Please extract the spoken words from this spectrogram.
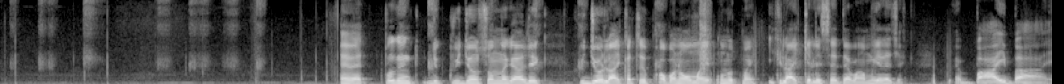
Evet. Bugünlük videonun sonuna geldik. Video like atıp abone olmayı unutmayın. 2 like gelirse devamı gelecek. Bye bye.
